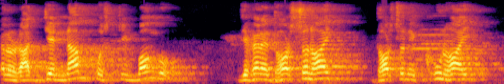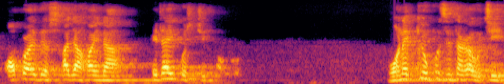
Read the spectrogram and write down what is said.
কেন রাজ্যের নাম পশ্চিমবঙ্গ? যেখানে ধর্ষণ হয়, ধর্ষণে খুন হয়, অপরাধীদের সাজা হয় না, এটাই পশ্চিমবঙ্গ। অনেককে উপস্থিত থাকা উচিত।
